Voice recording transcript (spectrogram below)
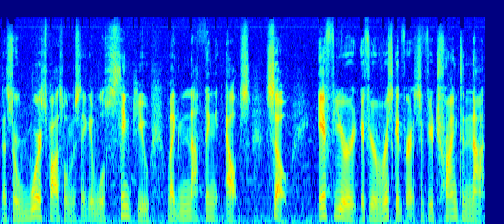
That's the worst possible mistake. It will sink you like nothing else. So if you're if you're risk adverse, if you're trying to not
